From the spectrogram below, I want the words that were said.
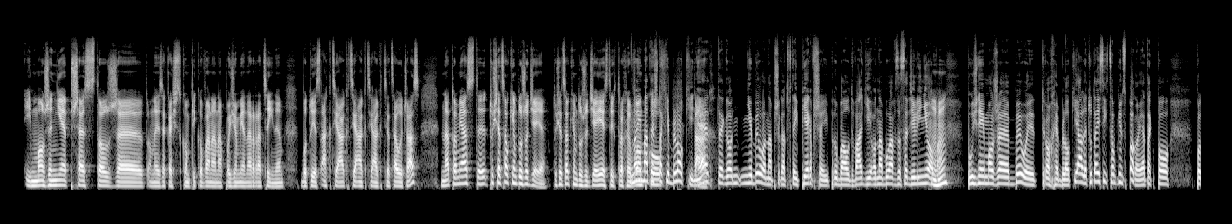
i może nie przez to, że ona jest jakaś skomplikowana na poziomie narracyjnym, bo tu jest akcja, akcja, akcja, akcja cały czas. Natomiast y, tu się całkiem dużo dzieje. Tu się całkiem dużo dzieje, jest tych trochę no wątków. No i ma też takie bloki, tak. nie? Tego nie było na przykład w tej pierwszej próba odwagi, ona była w zasadzie liniowa. Mhm. Później może były trochę bloki, ale tutaj jest ich całkiem sporo. Ja tak po po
